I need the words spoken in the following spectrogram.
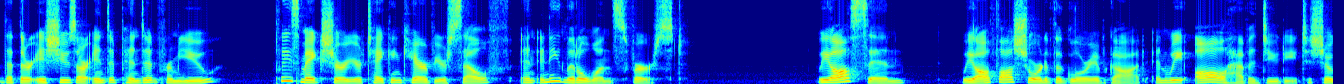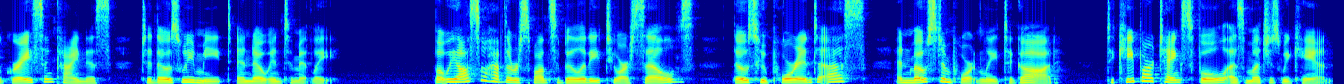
that their issues are independent from you, please make sure you're taking care of yourself and any little ones first. We all sin, we all fall short of the glory of God, and we all have a duty to show grace and kindness to those we meet and know intimately. But we also have the responsibility to ourselves, those who pour into us, and most importantly to God, to keep our tanks full as much as we can.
